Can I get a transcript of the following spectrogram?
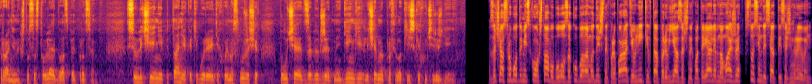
раненых, что составляет 25%. Все лечение и питание категория этих военнослужащих получает за бюджетные деньги лечебно-профилактических учреждений. За час роботи міського штабу було закуплено медичних препаратів, ліків та перев'язочних матеріалів на майже 170 тисяч гривень.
